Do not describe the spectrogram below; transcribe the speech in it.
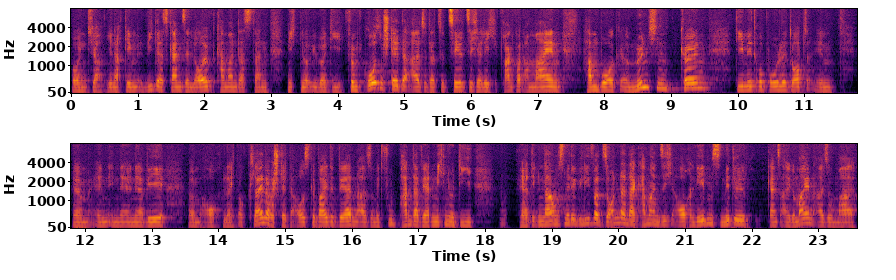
Und ja, je nachdem, wie das Ganze läuft, kann man das dann nicht nur über die fünf großen Städte also dazu zählt sicherlich Frankfurt am Main, Hamburg, äh, München, Köln, die Metropole dort im, ähm, in, in der NRW ähm, auch vielleicht auch kleinere Städte ausgeweitet werden. Also mit Food Panda werden nicht nur die fertigen Nahrungsmittel geliefert, sondern da kann man sich auch Lebensmittel ganz allgemein, also mal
